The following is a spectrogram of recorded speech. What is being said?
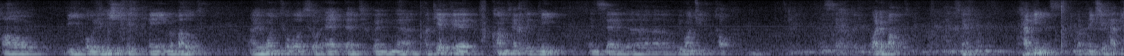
how the whole initiative came about. I want to also add that when uh, Atierke contacted me and said, uh, we want you to talk, I said, what about? Said, happiness, what makes you happy?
